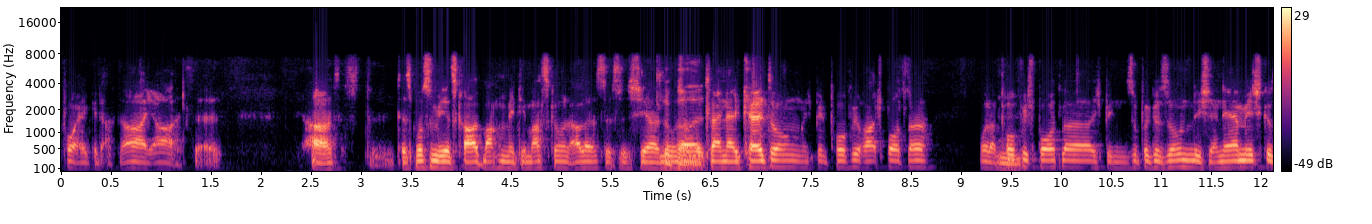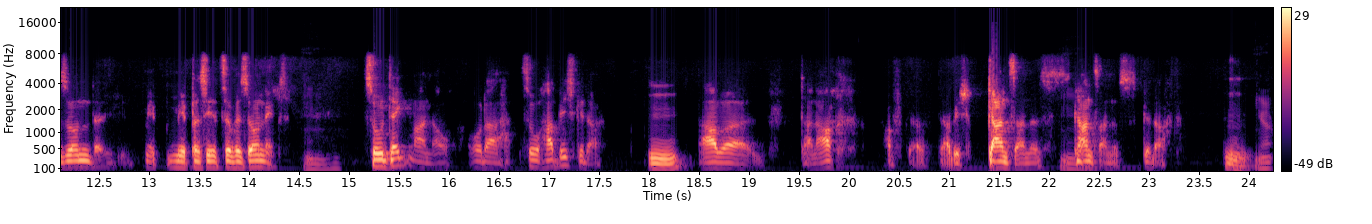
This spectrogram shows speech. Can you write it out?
vorher gedacht, ah ja, äh, ja, das, das müssen wir jetzt gerade machen mit der Maske und alles. Das ist ja Total. nur so eine kleine Erkältung. Ich bin Profi-Radsportler oder mhm. Profisportler. Ich bin super gesund. Ich ernähre mich gesund. Mir, mir passiert sowieso nichts. Mhm. So denkt man auch. Oder so habe ich gedacht. Mhm. Aber danach habe ich ganz anders, mhm. ganz anders gedacht. Mhm. Ja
